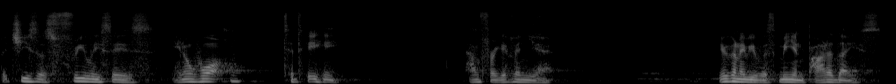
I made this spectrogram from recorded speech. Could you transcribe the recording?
But Jesus freely says, You know what? Today, I'm forgiving you. You're going to be with me in paradise.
